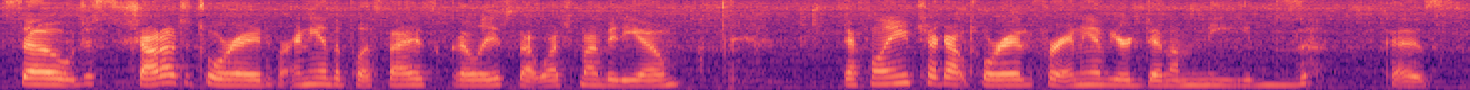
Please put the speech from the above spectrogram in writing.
So just shout out to Torrid for any of the plus size girlies that watch my video. Definitely check out Torrid for any of your denim needs because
